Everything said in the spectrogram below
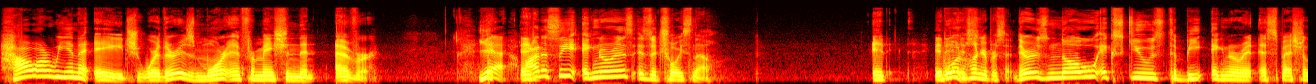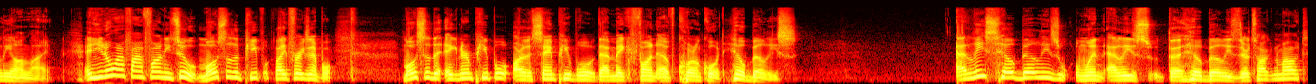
How are we in an age where there is more information than ever? Yeah. and- honestly, ignorance is a choice now. It it is. One hundred percent. There is no excuse to be ignorant, especially online. And you know what I find funny too? Most of the people, like for example, most of the ignorant people are the same people that make fun of quote unquote hillbillies. At least hillbillies, when at least the hillbillies they're talking about,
